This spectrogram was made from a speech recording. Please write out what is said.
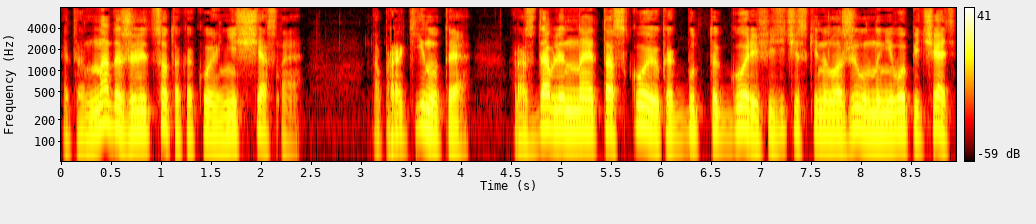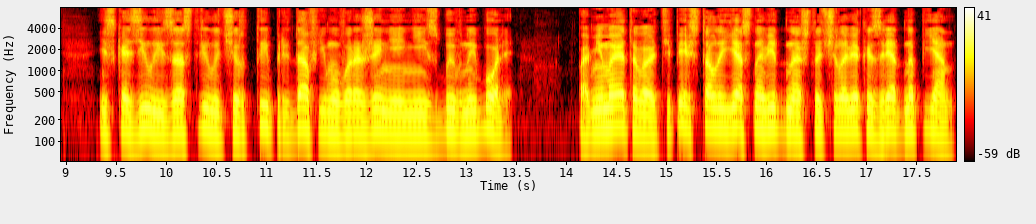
Это надо же лицо-то какое несчастное, опрокинутое, раздавленное тоскою, как будто горе физически наложило на него печать, исказило и заострило черты, придав ему выражение неизбывной боли. Помимо этого, теперь стало ясно видно, что человек изрядно пьян.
